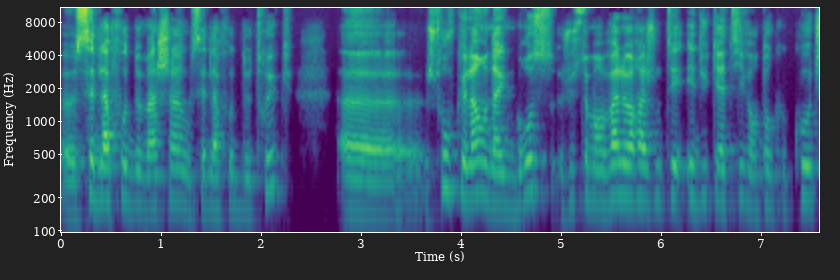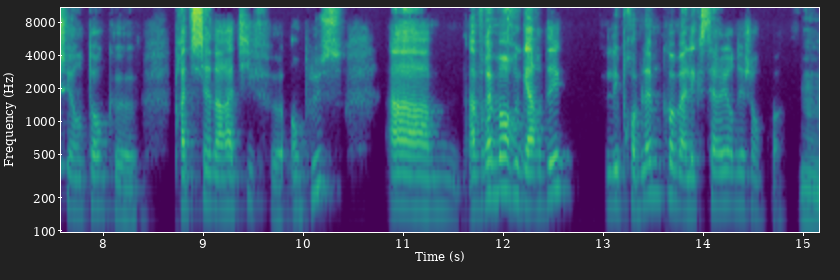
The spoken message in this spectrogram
euh, c'est de la faute de machin ou c'est de la faute de truc, euh, je trouve que là, on a une grosse, justement, valeur ajoutée éducative en tant que coach et en tant que praticien narratif en plus, à, à vraiment regarder les problèmes comme à l'extérieur des gens. Quoi. Mmh,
